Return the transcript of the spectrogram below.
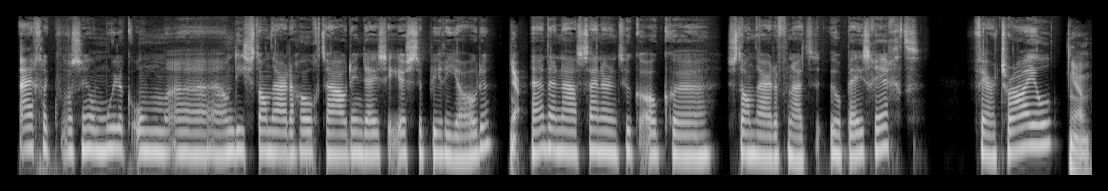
eigenlijk was heel moeilijk om, uh, om die standaarden hoog te houden in deze eerste periode. Ja. daarnaast zijn er natuurlijk ook standaarden vanuit Europees recht. Fair trial. Ja.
